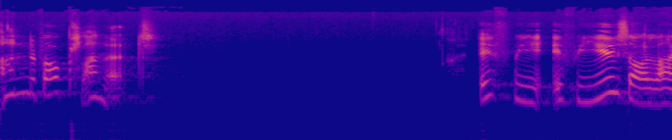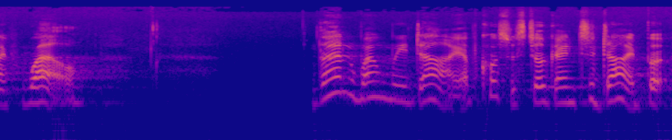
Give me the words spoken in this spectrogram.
and of our planet if we, if we use our life well, then when we die, of course we're still going to die, but,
